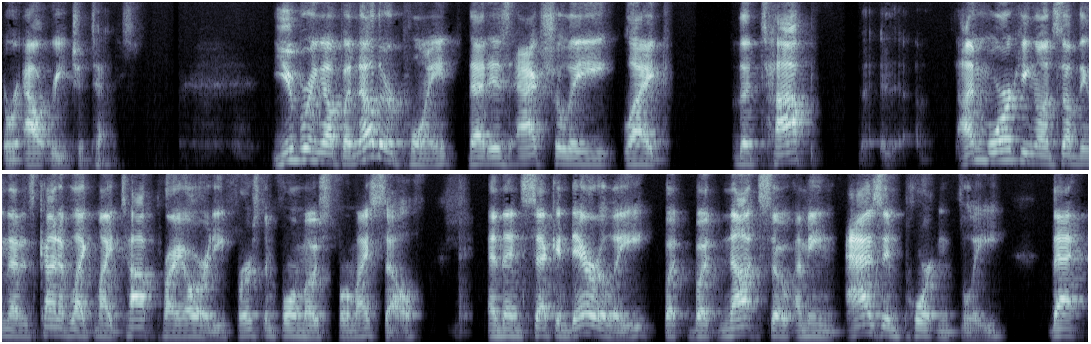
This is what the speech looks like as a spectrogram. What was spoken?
or outreach attempts. You bring up another point that is actually like the top I'm working on something that is kind of like my top priority, first and foremost for myself, and then secondarily, but but not so. I mean, as importantly, that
